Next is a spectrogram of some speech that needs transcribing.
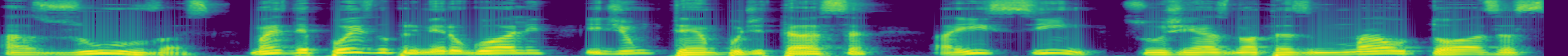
as uvas, mas depois do primeiro gole e de um tempo de taça, aí sim surgem as notas maltosas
